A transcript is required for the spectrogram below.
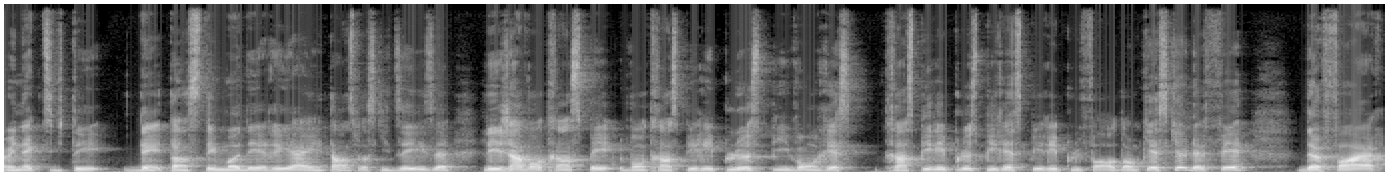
une activité d'intensité modérée à intense parce qu'ils disent les gens vont transpirer vont transpirer plus puis ils vont transpirer plus puis respirer plus fort. Donc est-ce que le fait de faire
